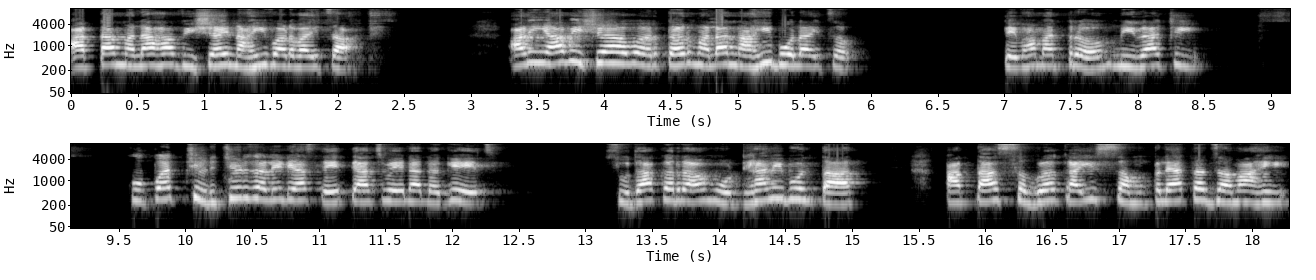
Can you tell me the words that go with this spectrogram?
आता मला हा विषय नाही वाढवायचा. आणि या विषयावर तर मला नाही बोलायचं. तेव्हा मात्र मीराची खूपच चिडचिड झालेली असते. त्याच वेळेला लगेच सुधाकरराव मोठ्याने बोलतात आता सगळं काही संपल्यात जमा आहे.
